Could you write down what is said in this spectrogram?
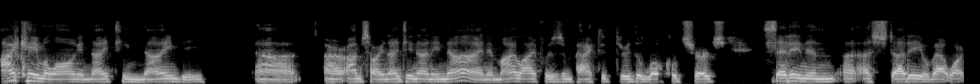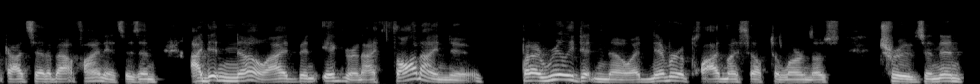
i came along in 1990 uh, or I'm sorry, 1999, and my life was impacted through the local church setting in a, a study about what God said about finances. And I didn't know. I had been ignorant. I thought I knew, but I really didn't know. I'd never applied myself to learn those truths. And then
